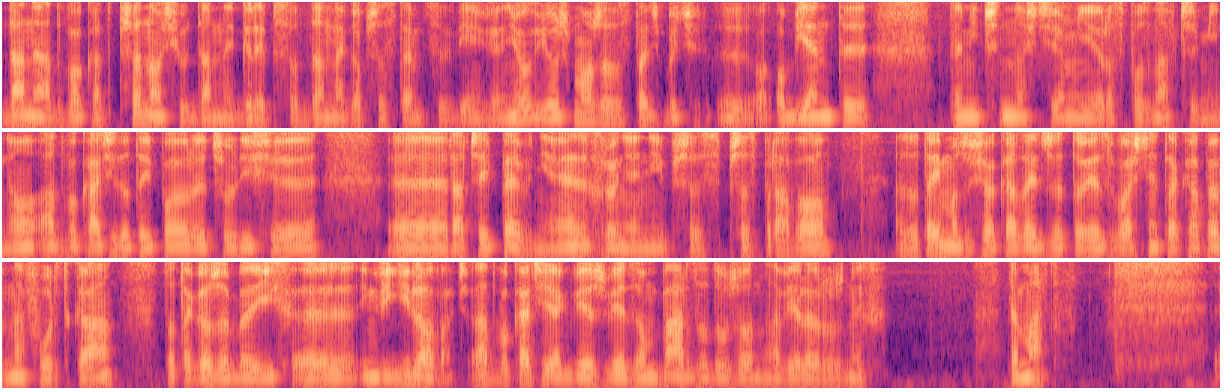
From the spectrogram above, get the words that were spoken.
dany adwokat przenosił dany gryps od danego przestępcy w więzieniu, już może zostać być y, objęty tymi czynnościami rozpoznawczymi. No, adwokaci do tej pory czuli się e, raczej pewnie, chronieni przez, przez prawo. A tutaj może się okazać, że to jest właśnie taka pewna furtka do tego, żeby ich e, inwigilować. Adwokaci, jak wiesz, wiedzą bardzo dużo na wiele różnych tematów. E,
